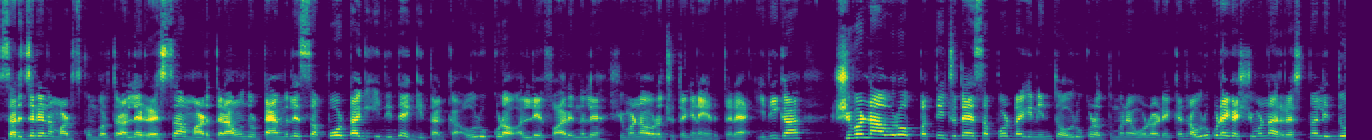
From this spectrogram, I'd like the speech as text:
ಸರ್ಜರಿಯನ್ನ ಮಾಡಿಸ್ಕೊಂಡ್ ಬರ್ತಾರೆ, ಅಲ್ಲೇ ರೆಸ್ಟ್ ಮಾಡ್ತಾರೆ. ಆ ಒಂದು ಟೈಮಲ್ಲಿ ಸಪೋರ್ಟ್ ಆಗಿ ಇದ್ದಿದ್ದೆ ಗೀತಕ್ಕ. ಅವರು ಕೂಡ ಅಲ್ಲೇ ಫಾರಿನಲ್ಲೇ ಶಿವಣ್ಣ ಅವರ ಜೊತೆಗೇ ಇರ್ತಾರೆ. ಇದೀಗ ಶಿವಣ್ಣ ಅವರು ಪತ್ನಿ ಜೊತೆ ಸಪೋರ್ಟ್ ಆಗಿ ನಿಂತು ಅವರು ಕೂಡ ತುಂಬಾನೇ ಓಡಾಡಿ, ಯಾಕಂದ್ರೆ ಅವರು ಕೂಡ ಈಗ ಶಿವಣ್ಣ ರೆಸ್ಟ್ನಲ್ಲಿ ಇದ್ದು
